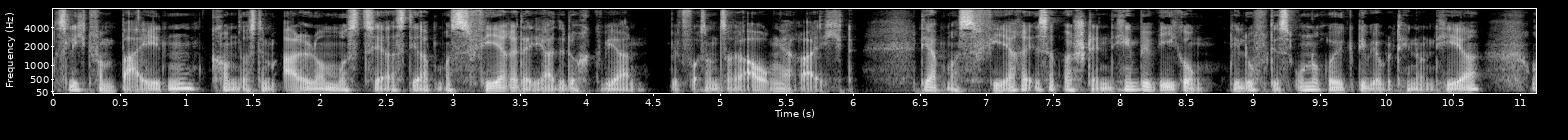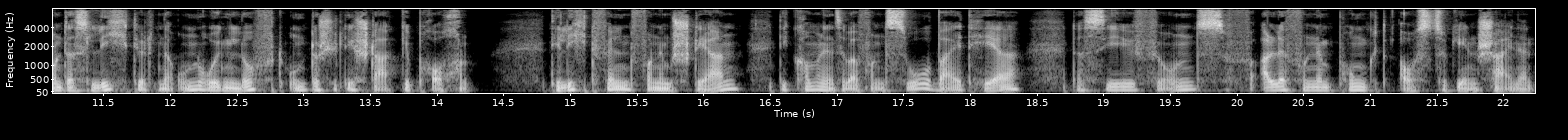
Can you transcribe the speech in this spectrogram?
Das Licht von beiden kommt aus dem All und muss zuerst die Atmosphäre der Erde durchqueren, bevor es unsere Augen erreicht. Die Atmosphäre ist aber ständig in Bewegung. Die Luft ist unruhig, die wirbelt hin und her und das Licht wird in der unruhigen Luft unterschiedlich stark gebrochen. Die Lichtfällen von dem Stern, die kommen jetzt aber von so weit her, dass sie für uns alle von dem Punkt auszugehen scheinen.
